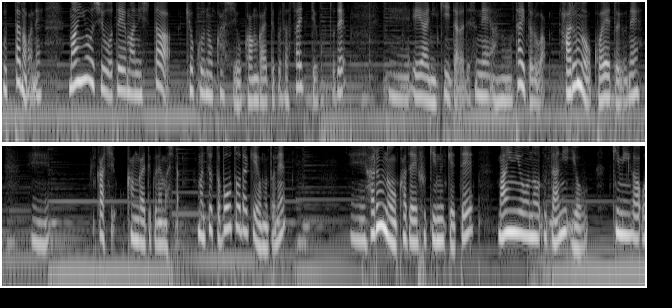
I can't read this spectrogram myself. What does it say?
売ったのがね「万葉集」をテーマにした曲の歌詞を考えてくださいっていうことでえー、AI に聞いたらですねあのタイトルは「春の声」というね、えー、歌詞を考えてくれました、まあ、ちょっと冒頭だけ読むとね「えー、春の風吹き抜けて万葉の歌に酔う。君が教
